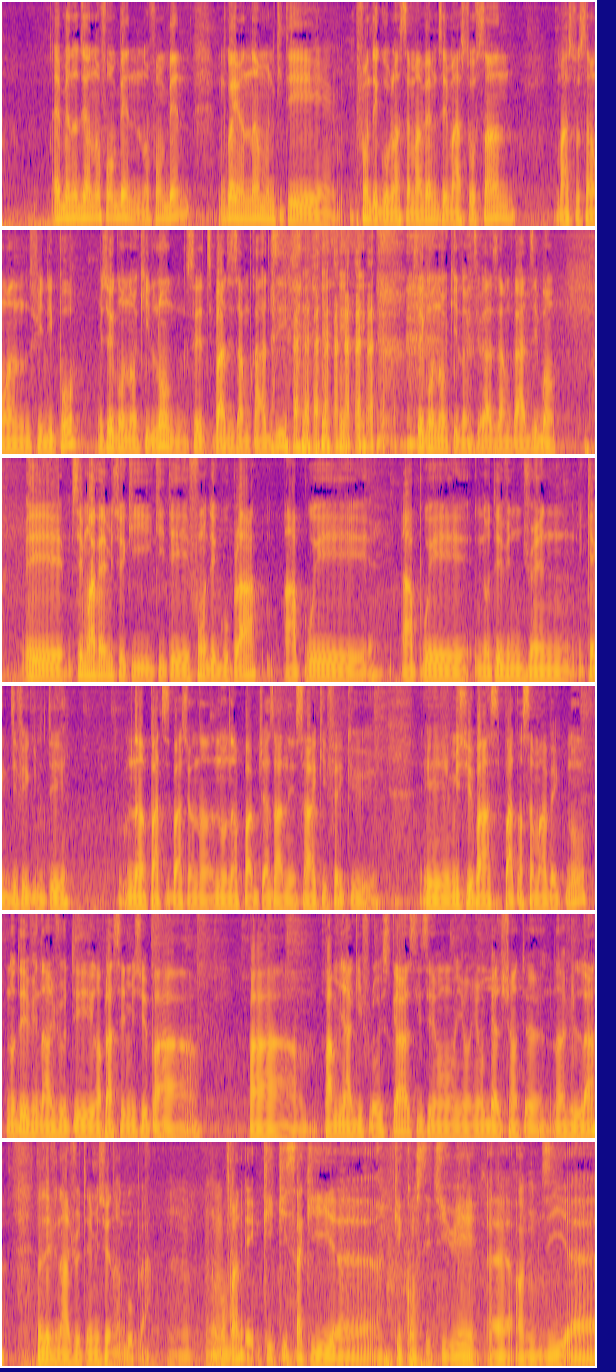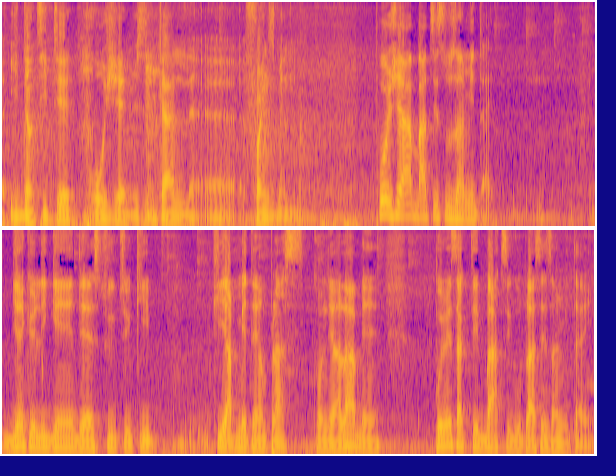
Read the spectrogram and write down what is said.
E eh ben nou di, a, ah, nou fon ben, nou fon ben. Mwen kwa yon nan moun ki te fon de goup lansan ma vem, se Masto San, Masto San wan Filipo. Mese goun nan ki long, se ti pati sa mka di. se goun nan ki long, ti pati sa mka di, bon. E, se mwen ve mese ki, ki te fon de goup la, apwe... apre nou te vin jwen kek difikulte nan patisipasyon nan, nou nan pap jazz ane sa ki fe ki e, misye pa, pat ansam avek nou. Nou te vin ajoute, remplase misye pa pa, pa Miyagi Floriska, si se yon, yon, yon bel chante nan vil la. Nou te vin ajoute misye nan goup la. Mm -hmm. E, ki, ki sa ki euh, ki konstituye euh, an di euh, identite proje muzikal euh, Friendsman? nan? proje a bati sou zan mitay. Bien ke li gen de struktu ki, ki ap mette an plas kon ya la, ben, pweme sak te bati go plas se zan mitay.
